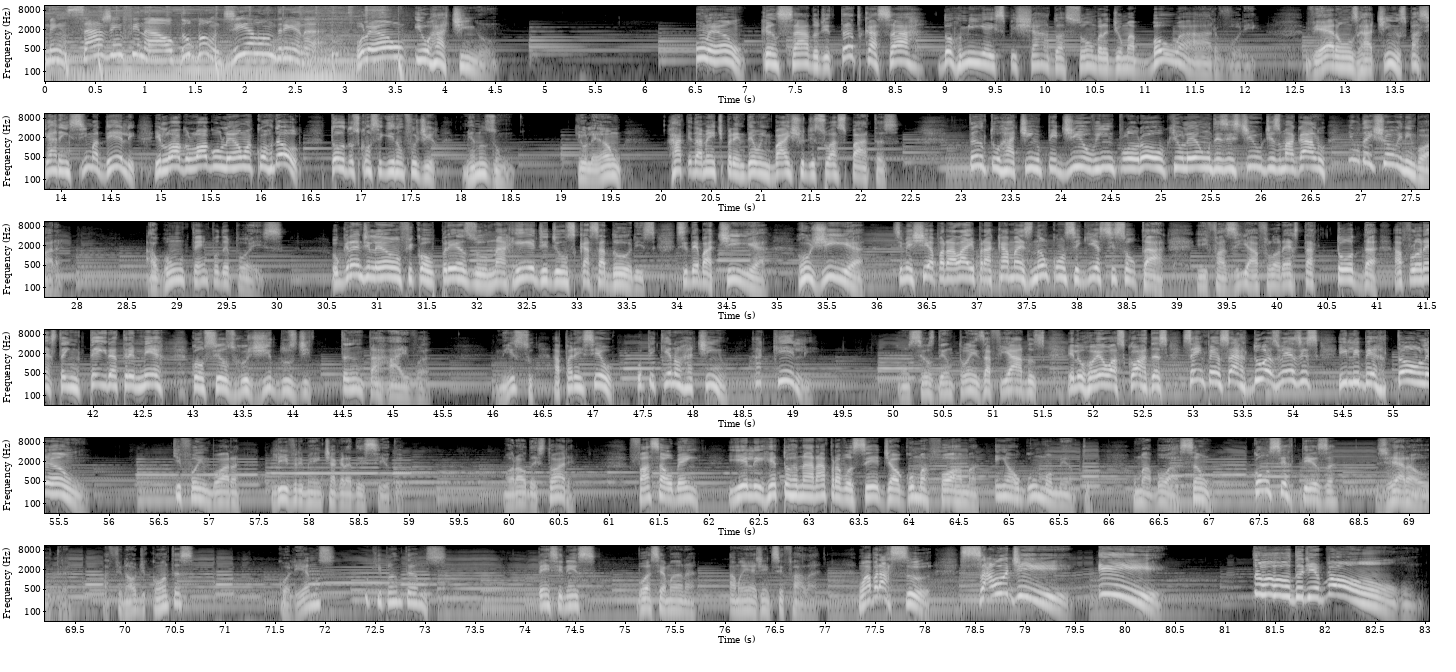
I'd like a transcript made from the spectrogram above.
Mensagem final do Bom Dia Londrina. O leão e o ratinho. Um leão, cansado de tanto caçar, dormia espichado à sombra de uma boa árvore. Vieram os ratinhos passear em cima dele e logo, logo o leão acordou. Todos conseguiram fugir, menos um, que o leão rapidamente prendeu embaixo de suas patas. Tanto o ratinho pediu e implorou que o leão desistiu de esmagá-lo e o deixou ir embora. Algum tempo depois, o grande leão ficou preso na rede de uns caçadores, se debatia, rugia, se mexia para lá e para cá, mas não conseguia se soltar e fazia a floresta toda, a floresta inteira tremer com seus rugidos de tanta raiva. Nisso apareceu o pequeno ratinho, aquele. Com seus dentões afiados, ele roeu as cordas sem pensar duas vezes e libertou o leão, que foi embora livremente agradecido. Moral da história? Faça o bem e ele retornará para você de alguma forma, em algum momento. Uma boa ação, com certeza, gera outra. Afinal de contas, colhemos o que plantamos. Pense nisso. Boa semana. Amanhã a gente se fala. Um abraço, saúde e tudo de bom!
